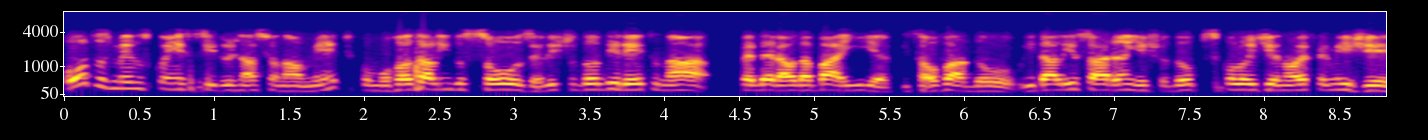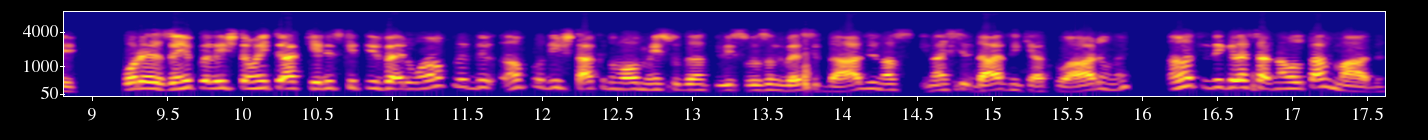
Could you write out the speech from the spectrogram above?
Outros menos conhecidos nacionalmente, como Rosalindo Souza, ele estudou direito na Federal da Bahia, em Salvador, e Dalício Aranha estudou psicologia na UFMG. Por exemplo, eles estão entre aqueles que tiveram amplo, amplo destaque no movimento estudantil em suas universidades nas, nas, cidades em que atuaram, né? antes de ingressar na luta armada.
